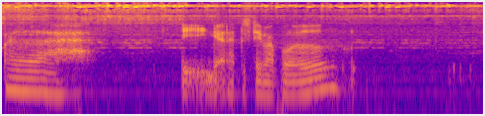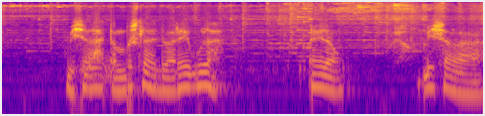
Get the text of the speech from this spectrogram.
Alah. 350. Bisa lah, tembus lah 2000 lah. Ayo dong. Bisa lah.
